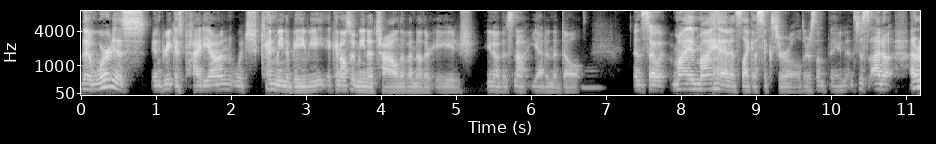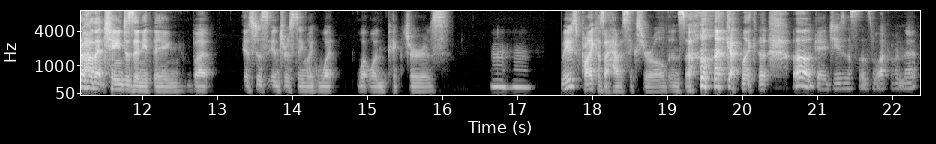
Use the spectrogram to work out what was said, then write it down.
The word is in Greek is paidion, which can mean a baby. It can also mean a child of another age, you know, that's not yet an adult. And so my in my head, it's like a six year old or something. It's just I don't I don't know how that changes anything, but it's just interesting, like what what one pictures. Mm-hmm. Maybe it's probably because I have a six year old, and so like I'm like, oh, okay, Jesus is welcoming that.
